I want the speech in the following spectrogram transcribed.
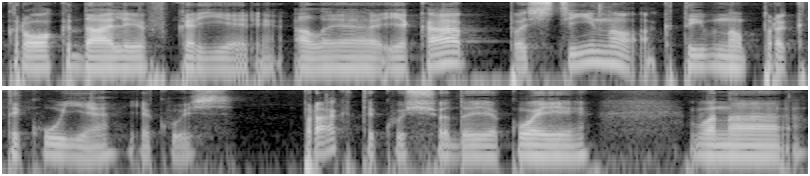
крок далі в кар'єрі, але яка постійно активно практикує якусь практику, щодо якої вона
